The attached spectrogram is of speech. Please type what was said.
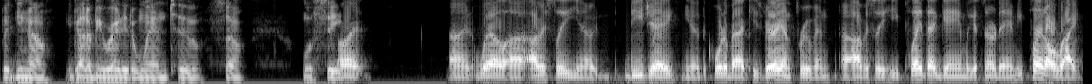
but you know, you got to be ready to win too. So we'll see. All right. Uh, well, uh, obviously, you know, DJ, you know, the quarterback, he's very unproven. Uh, obviously, he played that game against Notre Dame. He played all right.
